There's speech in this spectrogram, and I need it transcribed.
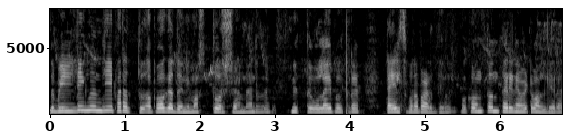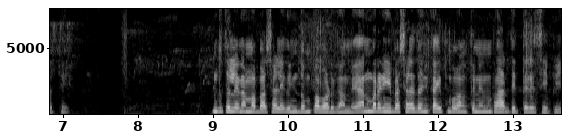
ಇದು ಬಿಲ್ಡಿಂಗ್ ಒಂಜಿ ಪರತ್ತು ಅಪೋಗದನಿ ಮಸ್ತ್ ವರ್ಷ ನಿತ್ತು ಉಲಾಯಿ ಪತ್ರ ಟೈಲ್ಸ್ ಪೂರ ಪಾಡ್ದೇವು ಬೊಕ ಒಂತೊಂತರಿನ ಬಿಟ್ಟು ಮಲ್ದಿರ ಅತ್ತಿ ಇಂದು ತುಲೆ ನಮ್ಮ ಬಸಳೆಗೆ ಒಂದು ದೊಂಪ ಬಡ್ಗಂದೆ ಯಾನು ಮರ ನೀ ಒಂದು ಕೈ ಅಂತ ನೀನು ರೆಸಿಪಿ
